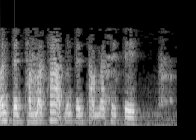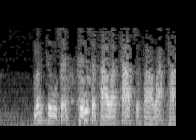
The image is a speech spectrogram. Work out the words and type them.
มันเป็นธรรมธาตุมันเป็นธรรมสิติมันถึงถึงสภาวะธาตุสภาวะธรรม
